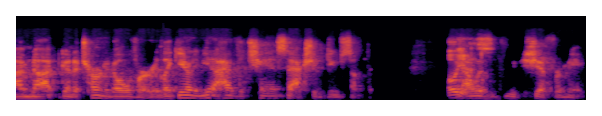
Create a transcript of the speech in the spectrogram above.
I'm not gonna turn it over. Like, you know what I mean? I have the chance to actually do something. Oh yeah, that was a huge shift for me.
